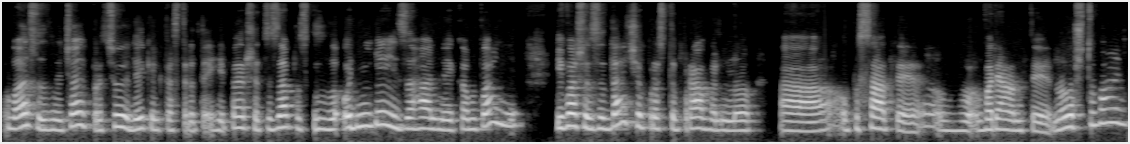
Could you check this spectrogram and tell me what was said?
у вас зазвичай працює декілька стратегій. Перше це запуск з однієї загальної кампанії, і ваша задача просто правильно а, описати в варіанти налаштувань,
